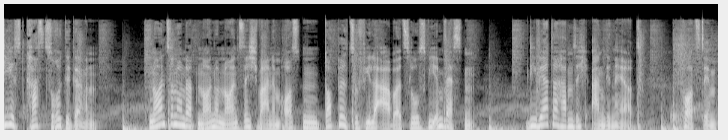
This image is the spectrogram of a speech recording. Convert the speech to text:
Die ist krass zurückgegangen. 1999 waren im Osten doppelt so viele arbeitslos wie im Westen. Die Werte haben sich angenähert. Trotzdem,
